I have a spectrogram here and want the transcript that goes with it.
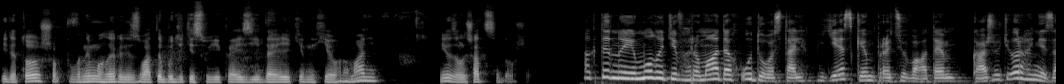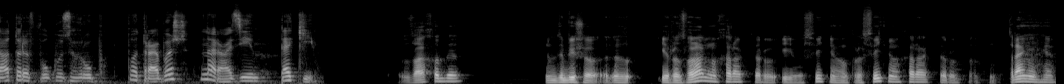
і для того, щоб вони могли реалізувати будь-які свої крейзі ідеї, які в них є в громаді, і залишатися довше. Активної молоді в громадах удосталь є з ким працювати, кажуть організатори фокус-груп. Потреби ж наразі такі. заходи, здебільшого і розвивального характеру, і освітнього, просвітнього характеру, тобто тренінги.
